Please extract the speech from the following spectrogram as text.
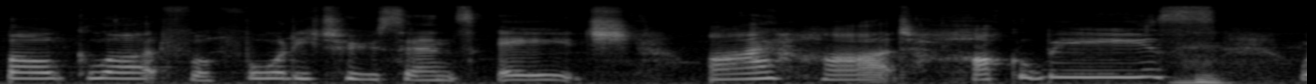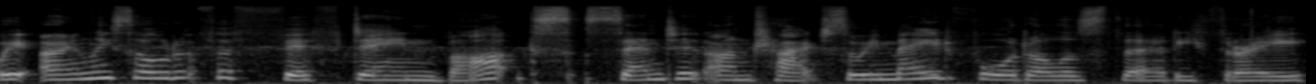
bulk lot for 42 cents each. I heart Huckabees. we only sold it for 15 bucks, sent it untracked, so we made $4.33,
